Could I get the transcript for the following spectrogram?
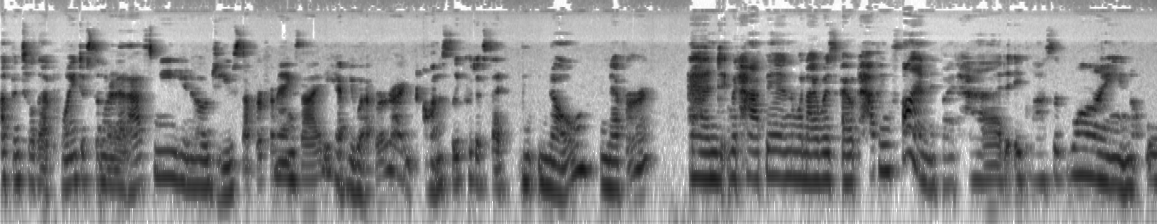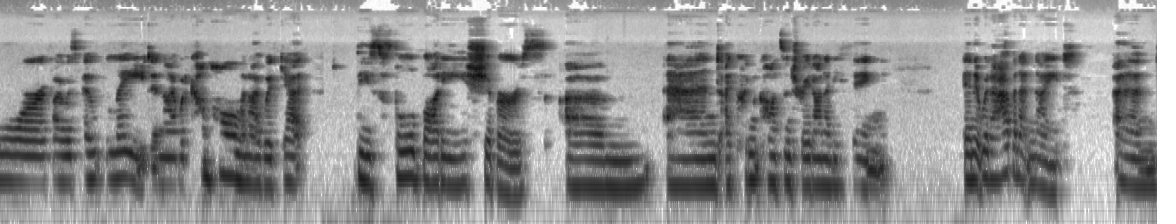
up until that point. If someone had asked me, you know, do you suffer from anxiety? Have you ever? I honestly could have said no, never. And it would happen when I was out having fun, if I'd had a glass of wine, or if I was out late and I would come home and I would get these full body shivers um, and I couldn't concentrate on anything. And it would happen at night. And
